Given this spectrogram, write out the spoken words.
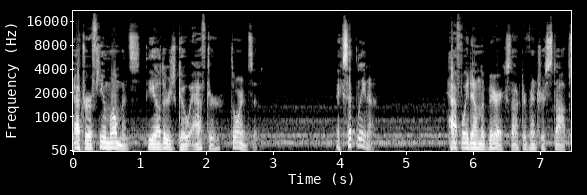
after a few moments, the others go after Thorensen. Except Lena. Halfway down the barracks, Dr. Ventress stops,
